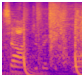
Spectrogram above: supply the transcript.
time to make it.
